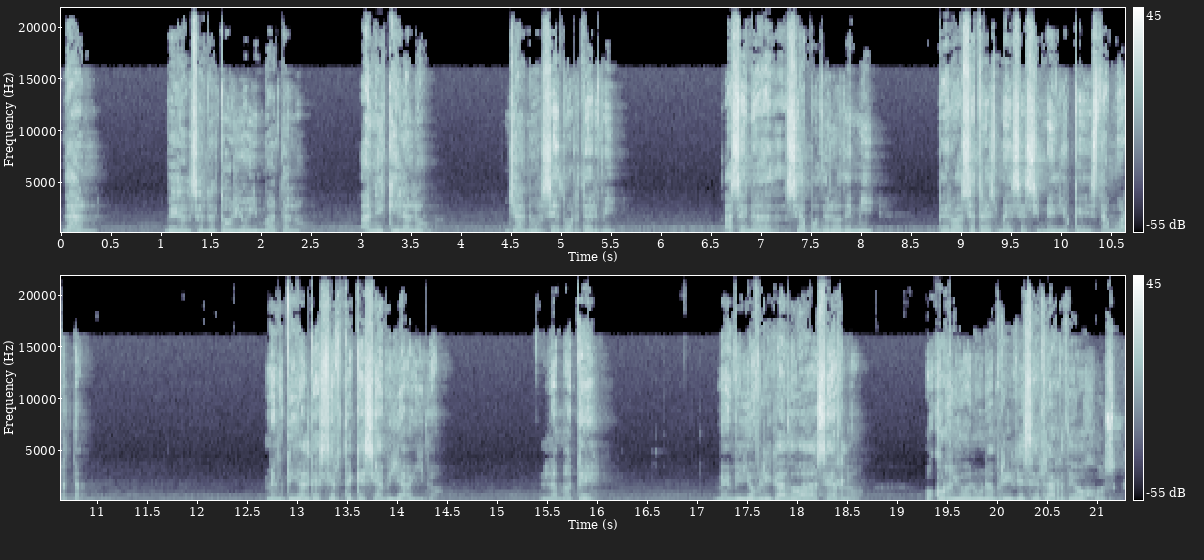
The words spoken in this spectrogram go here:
Dan, ve al sanatorio y mátalo. Aniquílalo. Ya no es Edward Derby. Asenad se apoderó de mí, pero hace tres meses y medio que está muerta. Mentí al decirte que se había ido. La maté. Me vi obligado a hacerlo. Ocurrió en un abrir y cerrar de ojos,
